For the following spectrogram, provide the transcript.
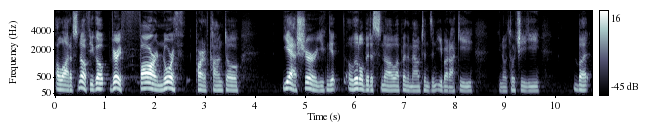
a lot of snow. If you go very far north part of Kanto, yeah, sure, you can get a little bit of snow up in the mountains in Ibaraki, you know, Tochigi, but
